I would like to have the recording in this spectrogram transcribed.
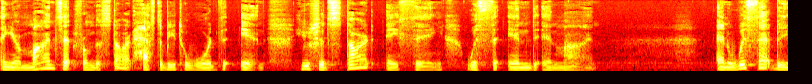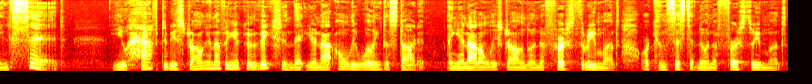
and your mindset from the start has to be toward the end. You should start a thing with the end in mind. And with that being said, you have to be strong enough in your conviction that you're not only willing to start it, and you're not only strong during the first three months or consistent during the first three months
